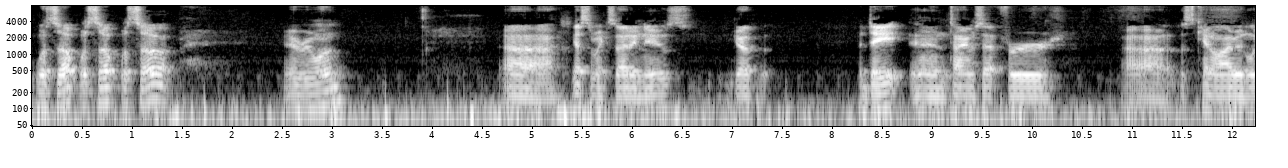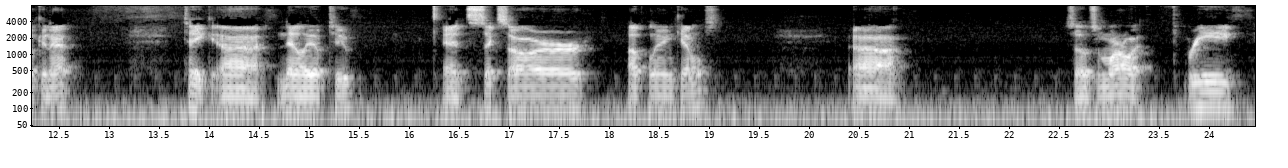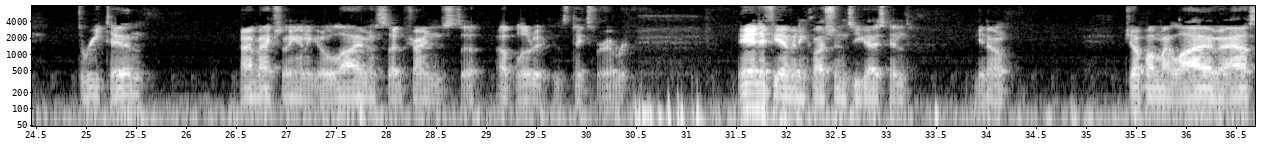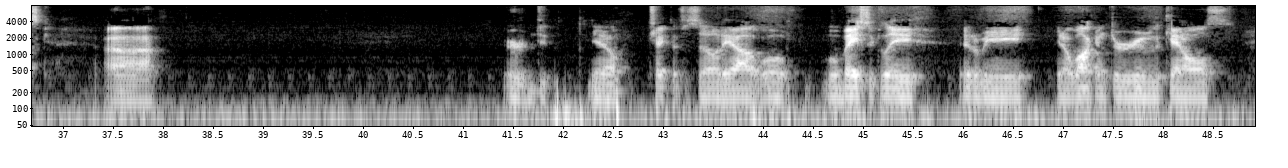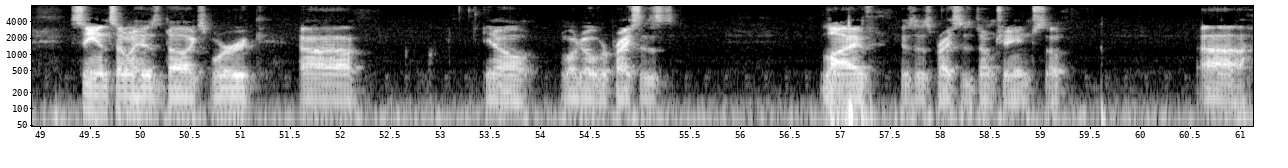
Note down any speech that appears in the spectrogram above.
What's up? What's up? What's up, everyone? Uh, got some exciting news. Got a date and time set for uh, this kennel I've been looking at. Take uh, Nelly up to. It's 6R Upland Kennels. Uh, so tomorrow at 3, 310 I'm actually going to go live instead of trying just to upload it because it takes forever. And if you have any questions, you guys can, you know, jump on my live, ask, uh, or you know, check the facility out. We'll we'll basically it'll be you know walking through the kennels, seeing some of his dogs work. Uh, you know, we'll go over prices live because those prices don't change. So, uh,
